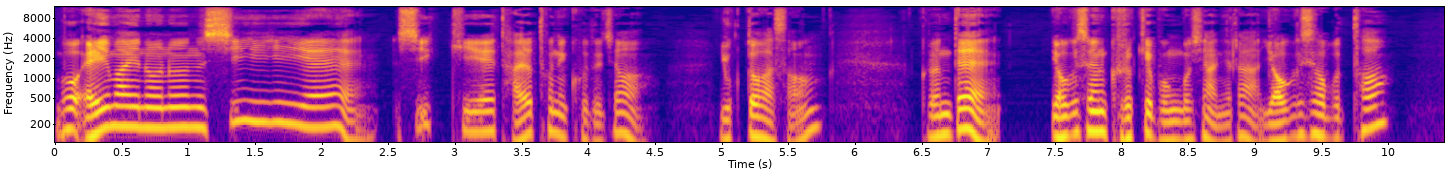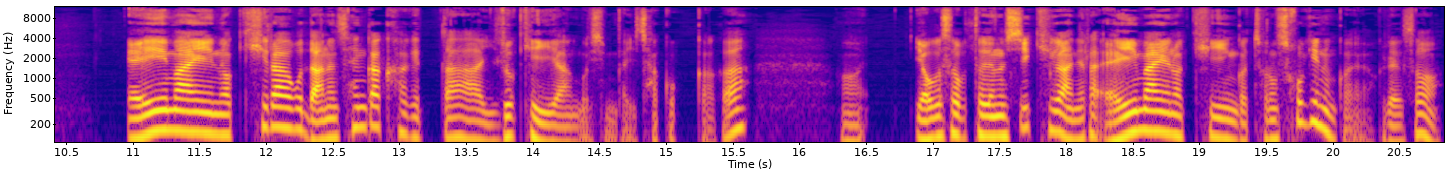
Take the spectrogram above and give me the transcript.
뭐 A 마이너는 C의 C키의 diatonic 코드죠. 6도 화성. 그런데 여기서는 그렇게 본 것이 아니라 여기서부터 A 마이너 키라고 나는 생각하겠다 이렇게 이해한 것입니다. 이 작곡가가 어, 여기서부터는 C 키가 아니라 A 마이너 키인 것처럼 속이는 거예요. 그래서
